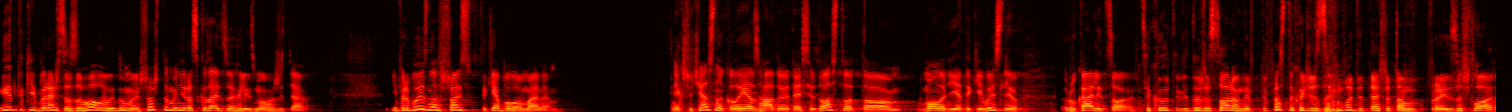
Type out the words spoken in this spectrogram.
І ти такий берешся за голову і думаєш, що ж ти мені розказати взагалі з мого життя? І приблизно щось таке було в мене. Якщо чесно, коли я згадую те свідоцтво, то в молоді є такий вислів рука ліцо. Це коли тобі дуже соромно, ти просто хочеш забути те, що там произошло,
